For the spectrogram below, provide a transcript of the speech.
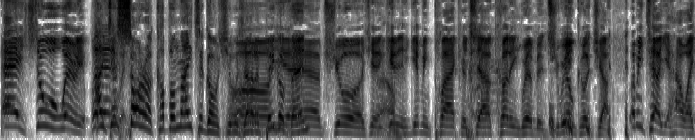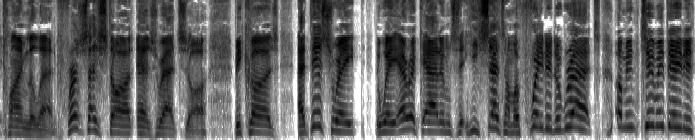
Hey, Sue, where are you? But I anyway. just saw her a couple nights ago. She was at a Oh, big yeah, event. I'm sure. She, gi- giving placards out, cutting ribbons. Real good job. Let me tell you how I climbed the ladder. First, I start as rat czar because at this rate, the way Eric Adams, he says, I'm afraid of the rats. I'm intimidated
